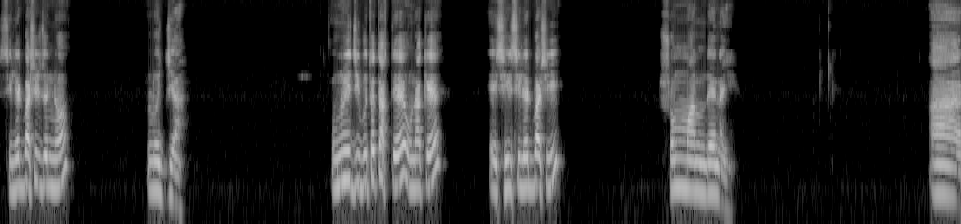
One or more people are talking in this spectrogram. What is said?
সিলেটবাসীর জন্য লজ্জা। উনি জীবিত থাকতে ওনাকে এই সিলেটবাসী সম্মান দেয় নাই। আর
